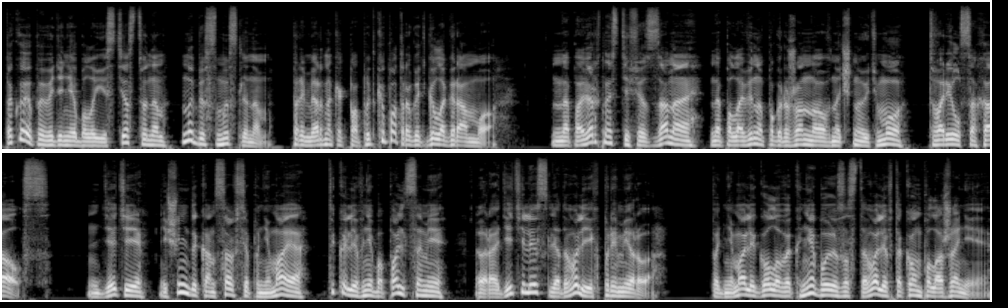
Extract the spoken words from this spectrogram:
Такое поведение было естественным, но бессмысленным, примерно как попытка потрогать голограмму. На поверхности Физзана, наполовину погруженного в ночную тьму, творился хаос. Дети, еще не до конца все понимая, тыкали в небо пальцами, родители следовали их примеру. Поднимали головы к небу и застывали в таком положении.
